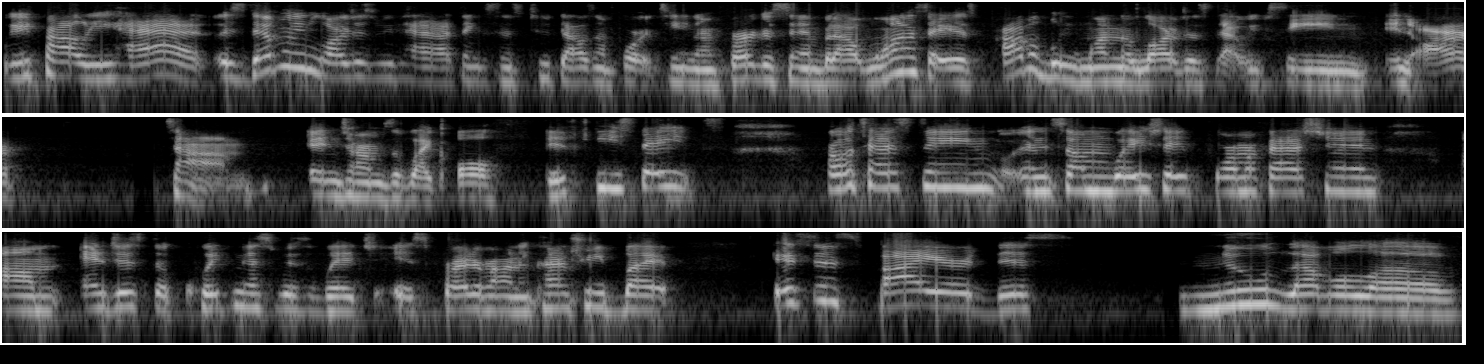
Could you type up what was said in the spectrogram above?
we probably had it's definitely the largest we've had i think since 2014 in ferguson but i want to say it's probably one of the largest that we've seen in our time in terms of like all 50 states protesting in some way shape form or fashion um, and just the quickness with which it spread around the country but it's inspired this new level of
